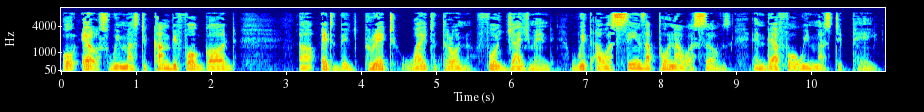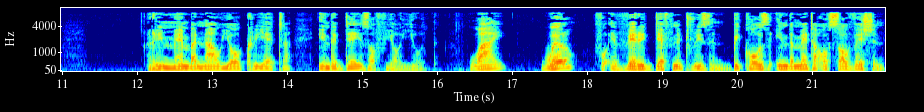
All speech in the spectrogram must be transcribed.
or else we must come before God uh, at the great white throne for judgment with our sins upon ourselves and therefore we must pay. Remember now your Creator in the days of your youth. Why? Well, for a very definite reason, because in the matter of salvation,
